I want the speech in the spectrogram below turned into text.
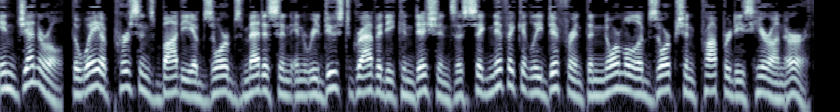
In general, the way a person's body absorbs medicine in reduced gravity conditions is significantly different than normal absorption properties here on Earth.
